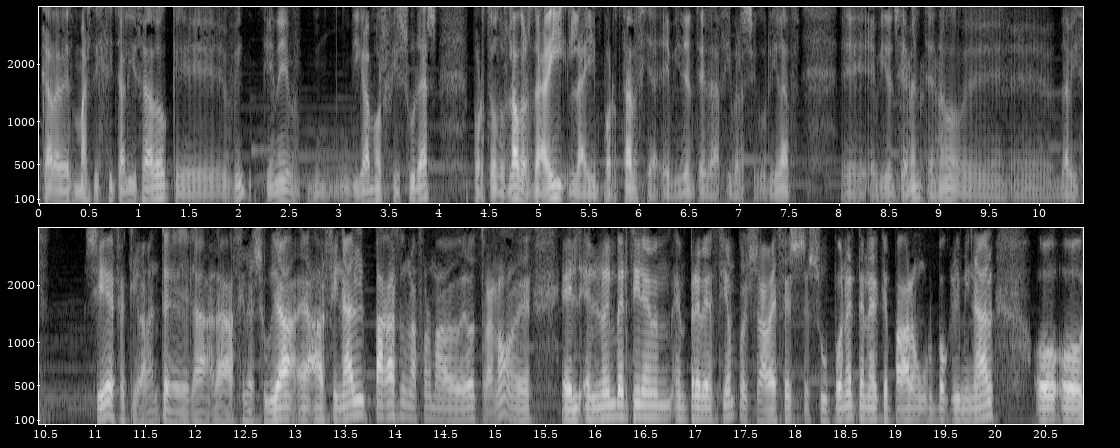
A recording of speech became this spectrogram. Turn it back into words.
cada vez más digitalizado que, en fin, tiene, digamos, fisuras por todos lados. De ahí la importancia evidente de la ciberseguridad, evidentemente, ¿no, David? Sí, efectivamente, la, ciberseguridad eh, al final pagas de una forma o de otra, ¿no? Eh, el, no invertir en, prevención, pues a veces supone tener que pagar a un grupo criminal o,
